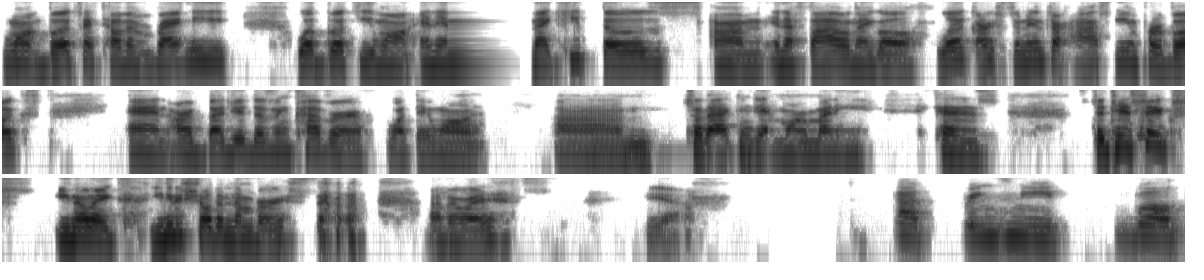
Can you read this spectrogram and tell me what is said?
want books i tell them write me what book you want and then I keep those um, in a file and I go, look, our students are asking for books and our budget doesn't cover what they want um, so that I can get more money because statistics, you know, like you need to show them numbers. Otherwise, yeah. That brings me, well,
